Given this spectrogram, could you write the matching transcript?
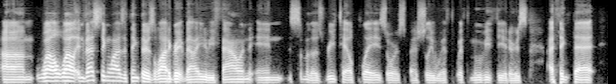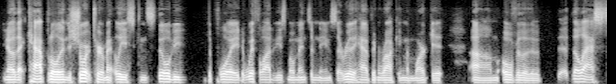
Um, well, well, investing wise, I think there's a lot of great value to be found in some of those retail plays, or especially with with movie theaters. I think that you know that capital in the short term at least can still be deployed with a lot of these momentum names that really have been rocking the market um, over the the last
